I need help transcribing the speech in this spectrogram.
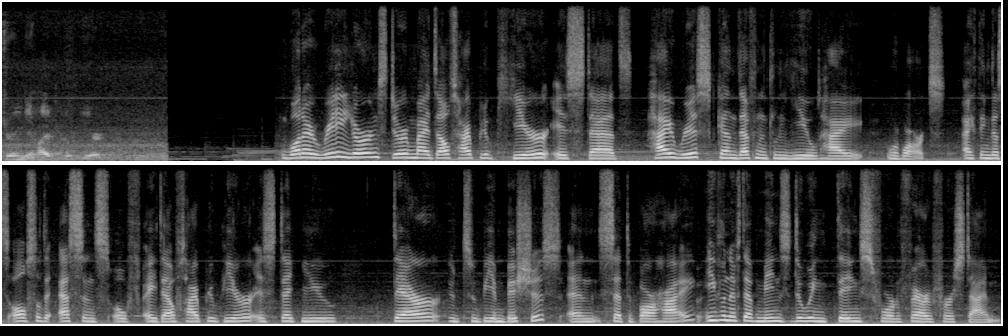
during the Hyperloop year? What I really learned during my Delft Hyperloop year is that high risk can definitely yield high rewards. I think that's also the essence of a Delft Hyperloop year is that you dare to be ambitious and set the bar high, even if that means doing things for the very first time.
